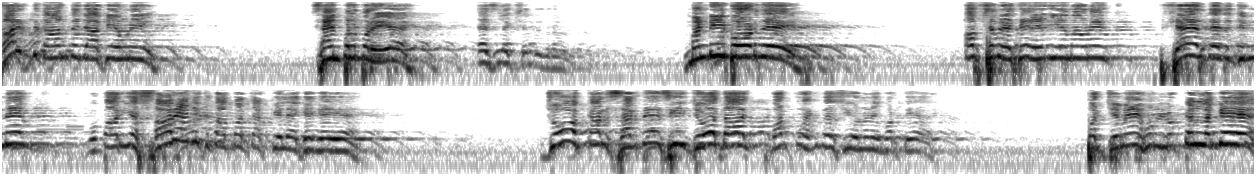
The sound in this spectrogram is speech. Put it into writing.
ਹਰ ਦੁਕਾਨ ਤੇ ਜਾ ਕੇ ਆਉਣੇ ਸੈਂਪਲ ਭਰੇ ਐ ਇਸ ਇਲੈਕਸ਼ਨ ਦੇ ਦੌਰਾਨ। ਮੰਡੀ ਬੋਰਡ ਦੇ ਅਫਸਰ ਇੱਥੇ ਏਡੀਐਮ ਆਉਣੇ ਸ਼ਹਿਰ ਦੇ ਜਿੰਨੇ ਵਪਾਰੀ ਆ ਸਾਰਿਆਂ ਦੀ ਕਿਤਾਬਾਂ ਚੱਕ ਕੇ ਲੈ ਕੇ ਗਏ ਐ ਜੋ ਕਰ ਸਕਦੇ ਸੀ, ਜੋ ਦਾਜ ਵਰਤ ਸਕਦੇ ਸੀ, ਉਹਨਾਂ ਨੇ ਵਰਤਿਆ। ਪਰ ਜਿਵੇਂ ਹੁਣ ਲੁੱਟਣ ਲੱਗੇ ਐ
